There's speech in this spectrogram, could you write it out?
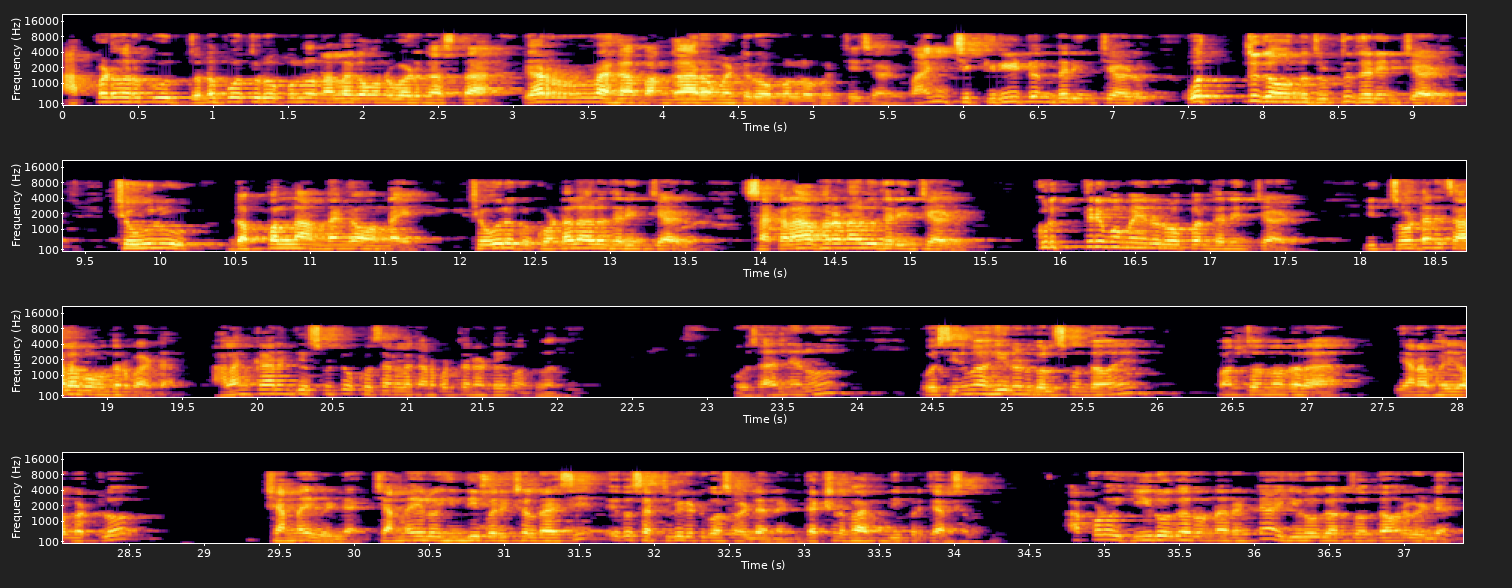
అప్పటి వరకు దున్నపోతు రూపంలో నల్లగా ఉన్నవాడు కాస్త ఎర్రగా బంగారం వంటి రూపంలోకి వచ్చేసాడు మంచి కిరీటం ధరించాడు. ఒత్తుగా ఉన్న జుట్టు ధరించాడు. చెవులు దప్పల్లా అందంగా ఉన్నాయి. చెవులకు కొండలాలు ధరించాడు సకలాభరణాలు ధరించాడు కృత్రిమమైన రూపం ధరించాడు. ఇది చూడటానికి చాలా బాగుందనమాట అలంకారం చేసుకుంటే ఒక్కోసారి అలా కనపడతానంటే కొంతమంది ఓసారి నేను ఓ సినిమా హీరోని కలుసుకుందామని పంతొమ్మిది వందల ఎనభై ఒకటిలో చెన్నై వెళ్ళా. చెన్నైలో హిందీ పరీక్షలు రాసి ఏదో సర్టిఫికెట్ కోసం వెళ్ళానండి దక్షిణ భారత హిందీ ప్రచార సభకి. అప్పుడు హీరో గారు ఉన్నారంటే ఆ హీరో గారు చూద్దామని వెళ్ళాను.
